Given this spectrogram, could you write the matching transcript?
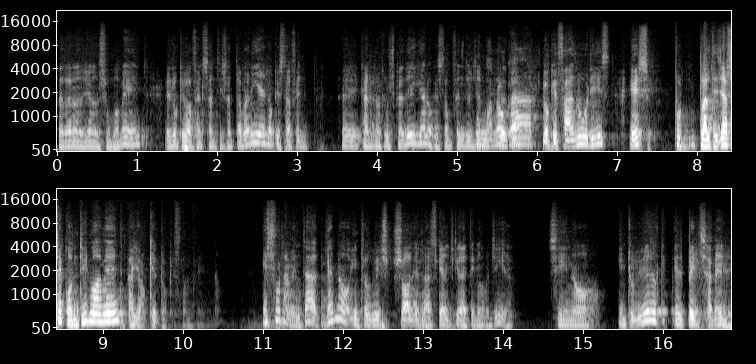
Ferran Adrià en el seu moment, és el que va fer Santi Santa Maria, és el que està fent eh, Carles Ruscadella, el que estan fent els germans Roca, el que fa Duris és plantejar-se contínuament allò que és el que estan fent. No? És fonamental. Ja no introduir sols la ciència i la tecnologia, sinó introduir el, el pensament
